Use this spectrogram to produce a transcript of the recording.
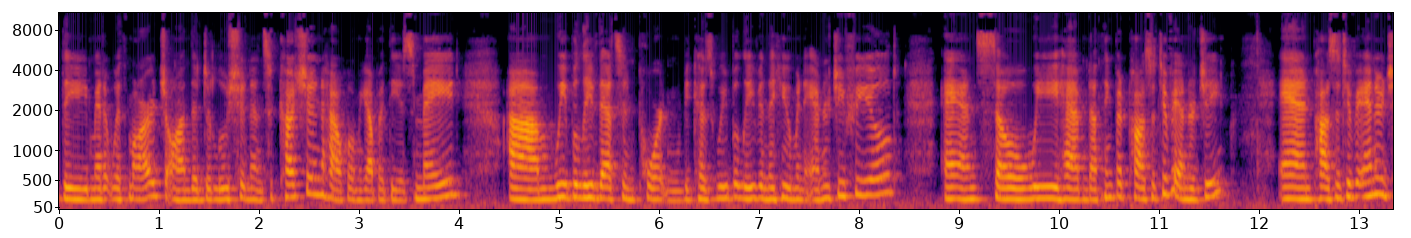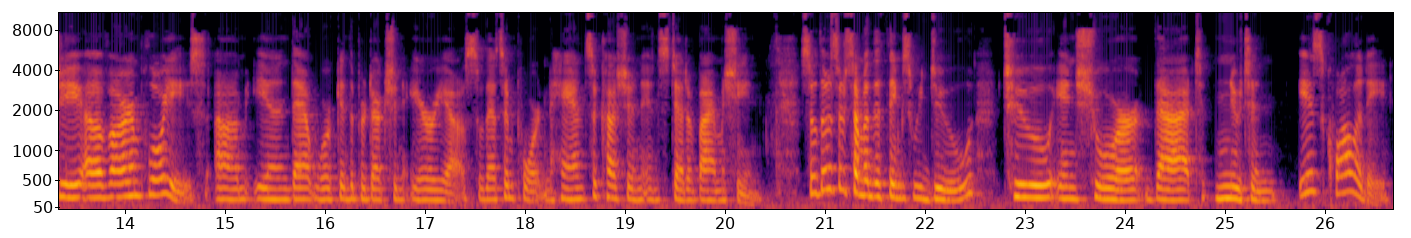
the Minute with Marge on the dilution and succussion, how homeopathy is made, um, we believe that's important because we believe in the human energy field. And so we have nothing but positive energy and positive energy of our employees um, in that work in the production area. So that's important, hand succussion instead of by machine. So those are some of the things we do to ensure that Newton is quality.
